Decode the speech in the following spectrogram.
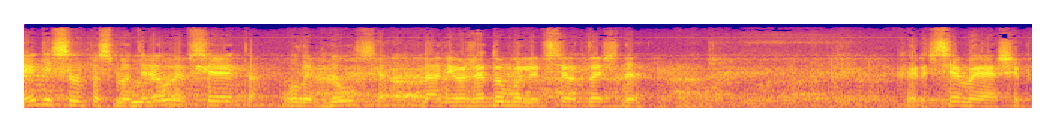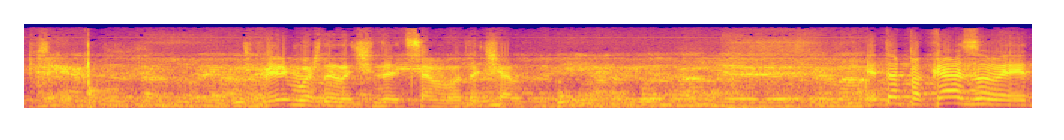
Эдисон посмотрел на все это, улыбнулся. Да, они уже думали, все точно. Говорит, все мои ошибки сгорели. Теперь можно начинать с самого начала. Это показывает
